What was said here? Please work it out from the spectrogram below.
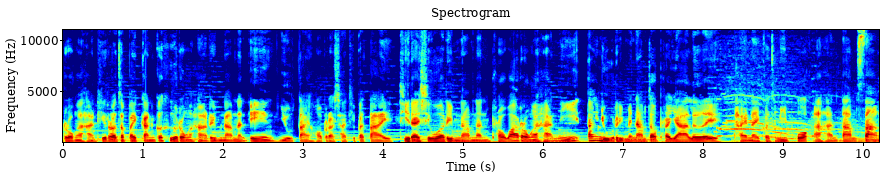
โรงอาหารที่เราจะไปกันก็คือโรงอาหารริมน้ำนั่นเอง อยู่ใต้หอประชาธิปไตย ที่ได้ชื่อว่าริมน้ำนั้น เพราะว่าโรงอาหารนี้ตั้งอยู่ริมแม่น้ำเจ้าพระยาเลย ภายในก็จะมีพวกอาหารตามสั่ง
